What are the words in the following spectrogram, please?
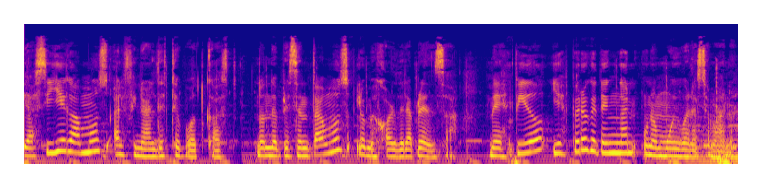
Y así llegamos al final de este podcast, donde presentamos lo mejor de la prensa. Me despido y espero que tengan una muy buena semana.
